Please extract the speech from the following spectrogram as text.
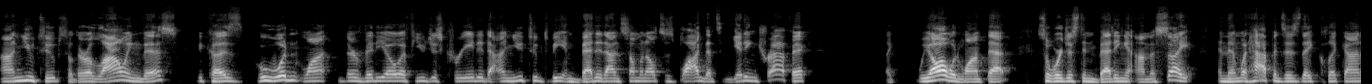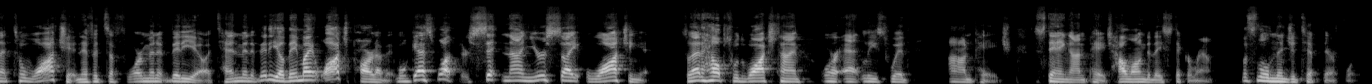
on YouTube. So they're allowing this because who wouldn't want their video if you just created on YouTube to be embedded on someone else's blog that's getting traffic? Like we all would want that. So we're just embedding it on the site. And then what happens is they click on it to watch it. And if it's a four minute video, a 10 minute video, they might watch part of it. Well, guess what? They're sitting on your site watching it. So that helps with watch time or at least with on page, staying on page. How long do they stick around? That's a little ninja tip there for you.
